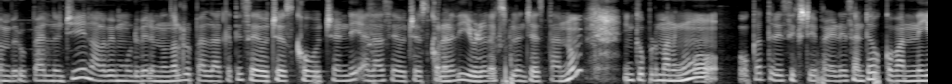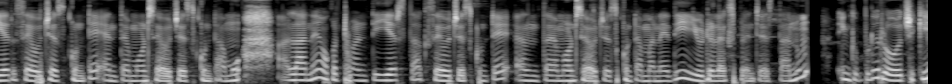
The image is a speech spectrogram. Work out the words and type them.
తొంభై రూపాయల నుంచి నలభై మూడు వేల ఎనిమిది వందల రూపాయల దాకా అయితే సేవ్ చేసుకోవచ్చు అండి ఎలా సేవ్ చేసుకోవాలనేది ఈ వీడియోలో ఎక్స్ప్లెయిన్ చేస్తాను. ఇంక ఇప్పుడు మనము ఒక త్రీ సిక్స్టీ ఫైవ్ డేస్ అంటే ఒక వన్ ఇయర్ సేవ్ చేసుకుంటే ఎంత అమౌంట్ సేవ్ చేసుకుంటాము? అలానే ఒక ట్వంటీ ఇయర్స్ దాకా సేవ్ చేసుకుంటే ఎంత అమౌంట్ సేవ్ చేసుకుంటాం అనేది ఈ వీడియోలో ఎక్స్ప్లెయిన్ చేస్తాను. ఇంక ఇప్పుడు రోజుకి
